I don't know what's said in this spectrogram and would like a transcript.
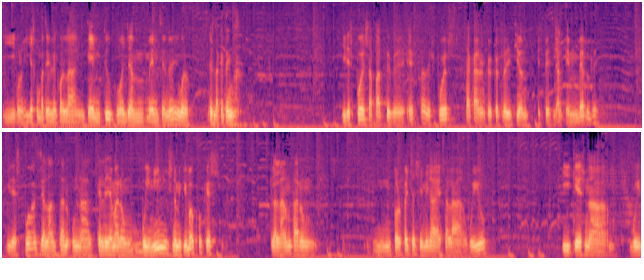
Y bueno, y ya es compatible con la GameCube, como ya mencioné, y bueno, es la que tengo. Y después, aparte de esta, después sacaron creo que otra edición especial en verde. Y después ya lanzaron una que le llamaron Wii Mini, si no me equivoco, que es que la lanzaron por fechas similares a la Wii U y que es una Wii,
